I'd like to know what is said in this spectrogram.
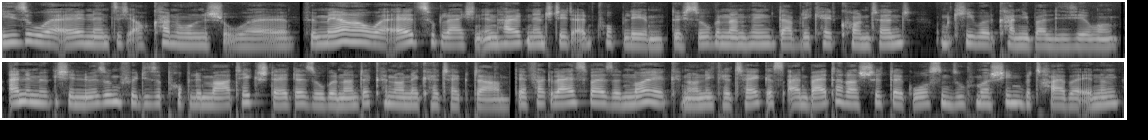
Diese URL nennt sich auch kanonische URL. Für mehrere URLs zu gleichen Inhalten entsteht ein Problem durch sogenannten Duplicate Content und Keyword-Kannibalisierung. Eine mögliche Lösung für diese Problematik stellt der sogenannte Canonical Tag dar. Der vergleichsweise neue Canonical Tag ist ein weiterer Schritt der großen SuchmaschinenbetreiberInnen,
